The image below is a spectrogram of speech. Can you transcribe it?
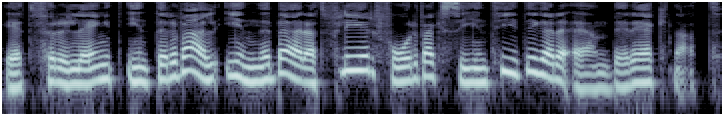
Ett förlängt intervall innebär att fler får vaccin tidigare än beräknat.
